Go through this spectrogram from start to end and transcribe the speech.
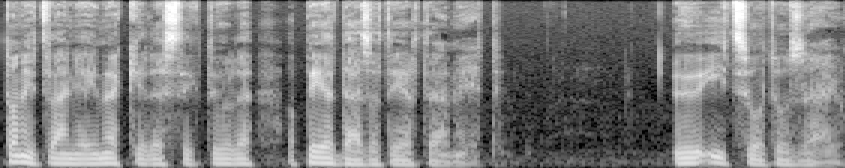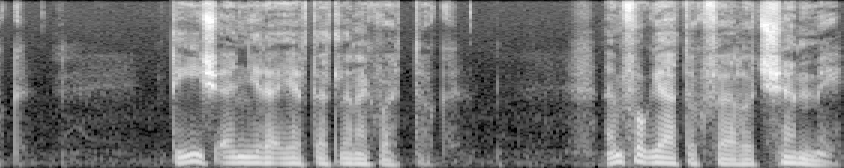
tanítványai megkérdezték tőle a példázat értelmét. Ő így szólt hozzájuk. Ti is ennyire értetlenek vagytok? Nem fogjátok fel, hogy semmi,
